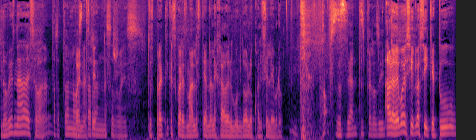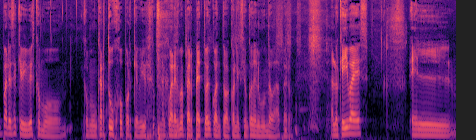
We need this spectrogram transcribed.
¿No ves nada de eso, ah? trato de no Bueno, es estar que- en esos rollos. Tus prácticas cuaresmales te han alejado del mundo, lo cual celebro. No, pues desde antes, pero sí. Ahora, debo decirlo así, que tú parece que vives como, como un cartujo porque vives una cuaresma perpetua en cuanto a conexión con el mundo, ¿va? Pero a lo que iba es, el...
